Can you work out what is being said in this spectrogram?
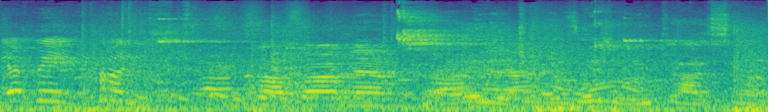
They're being punished. transition, we try to sell.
